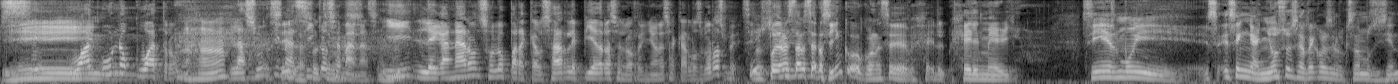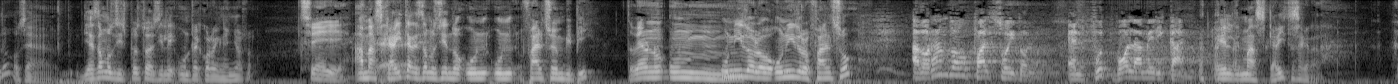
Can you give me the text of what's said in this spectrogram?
Y- Sí, cua- 1-4 Ajá. las últimas Sí, las cinco últimas. semanas. Y le ganaron solo para causarle piedras en los riñones a Carlos Gorospe. Sí, podrían estar 0-5 con ese Hail, Hail Mary. Sí, es muy. Es, es engañoso ese récord de lo que estamos diciendo. O sea, ya estamos dispuestos a decirle un récord engañoso. Sí. A Mascarita le estamos diciendo un, un falso MVP. Tuvieron un, un- Un ídolo, un ídolo falso. Adorando a un falso ídolo, el fútbol americano. El Mascarita Sagrada.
